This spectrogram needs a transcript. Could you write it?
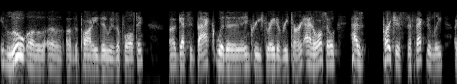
in lieu of, of, of the party that was defaulting, uh, gets it back with an increased rate of return and also has purchased effectively a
